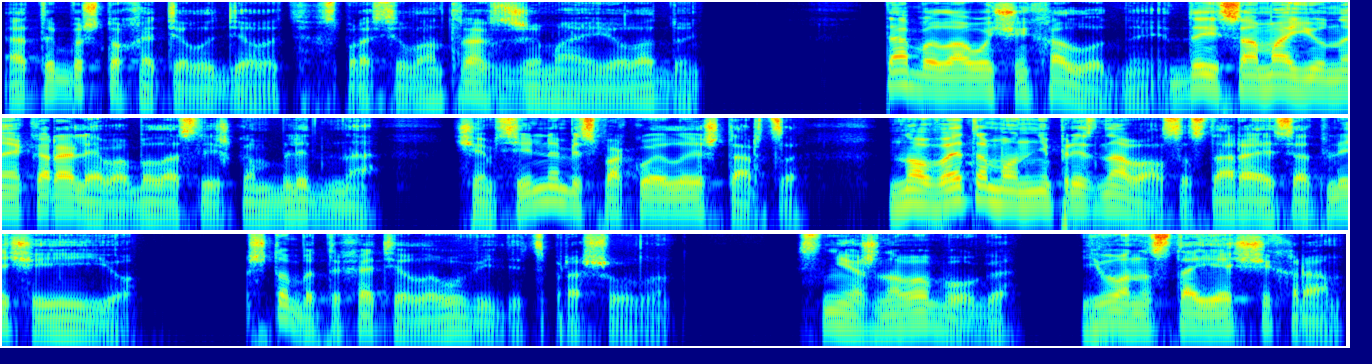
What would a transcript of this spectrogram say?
«А ты бы что хотела делать?» — спросил Антракс, сжимая ее ладонь. Та была очень холодной, да и сама юная королева была слишком бледна, чем сильно беспокоила Иштарца. Но в этом он не признавался, стараясь отвлечь и ее. «Что бы ты хотела увидеть?» — спрашивал он. «Снежного бога. Его настоящий храм.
